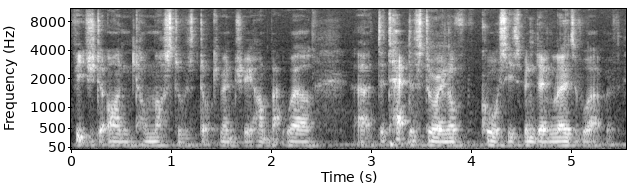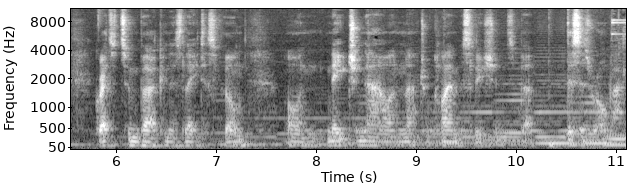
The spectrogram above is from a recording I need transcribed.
featured on Tom Mustill's documentary Humpback Whale. Uh, detective story, and of course, he's been doing loads of work with Greta Thunberg in his latest film on nature now and natural climate solutions. But this is Rollback.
